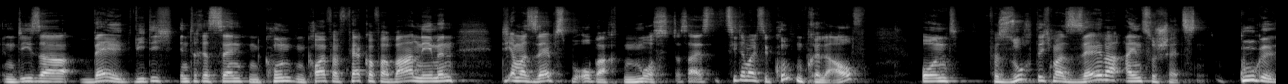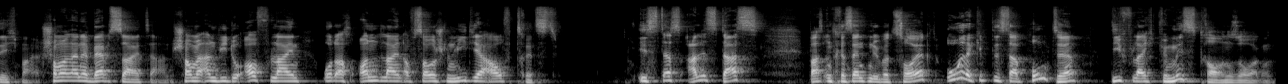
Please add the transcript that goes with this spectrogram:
in dieser Welt, wie dich Interessenten, Kunden, Käufer, Verkäufer wahrnehmen, dich einmal selbst beobachten musst. Das heißt, zieh dir mal diese Kundenbrille auf und versuch dich mal selber einzuschätzen. Google dich mal, schau mal deine Webseite an, schau mal an, wie du offline oder auch online auf Social Media auftrittst. Ist das alles das, was Interessenten überzeugt? Oder gibt es da Punkte, die vielleicht für Misstrauen sorgen?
